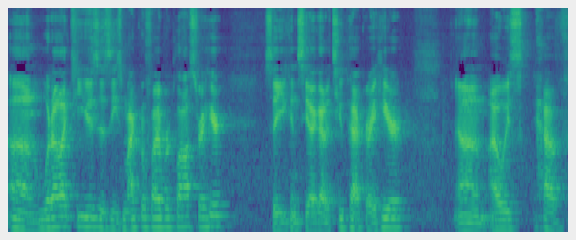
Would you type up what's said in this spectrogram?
um, what I like to use is these microfiber cloths right here. So you can see I got a two pack right here. Um, I always have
